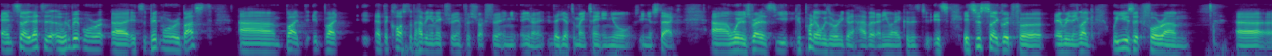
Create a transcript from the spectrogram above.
and so that's a, little bit more. Uh, it's a bit more robust, um, but but at the cost of having an extra infrastructure, and you know that you have to maintain in your in your stack. Uh, whereas Redis, you, you're probably always already going to have it anyway because it's it's it's just so good for everything. Like we use it for um, uh,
